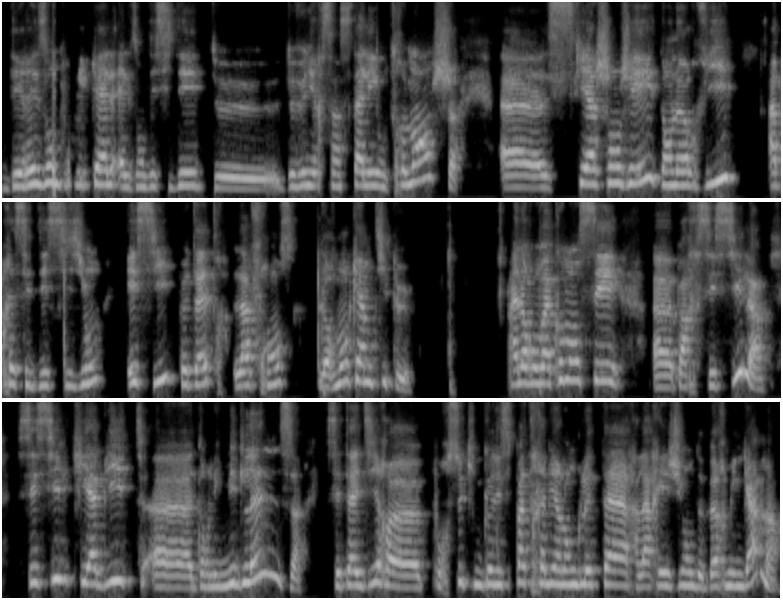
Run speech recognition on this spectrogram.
des raisons pour lesquelles elles ont décidé de, venir s'installer outre-Manche, ce qui a changé dans leur vie après cette décision et si peut-être la France leur manque un petit peu. Alors on va commencer euh, par Cécile. Cécile qui habite euh, dans les Midlands, c'est-à-dire euh, pour ceux qui ne connaissent pas très bien l'Angleterre, la région de Birmingham.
